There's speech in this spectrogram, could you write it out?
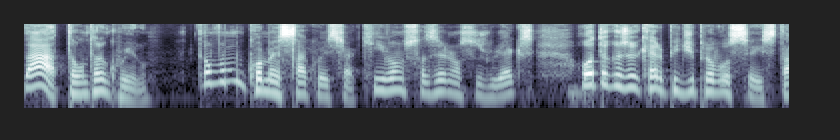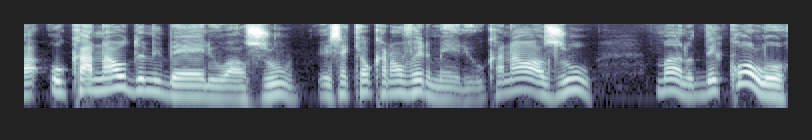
Ah, tão tranquilo. Então vamos começar com esse aqui, vamos fazer nossos reacts. Outra coisa que eu quero pedir para vocês, tá? O canal do MBL, o azul, esse aqui é o canal vermelho. O canal azul, mano, decolou.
